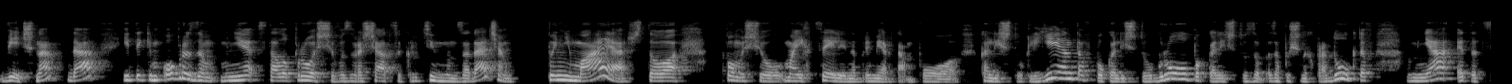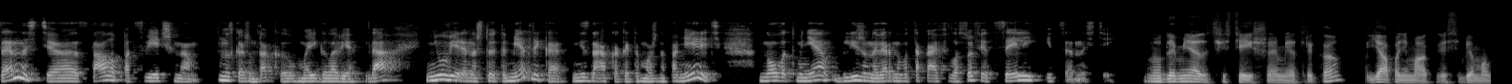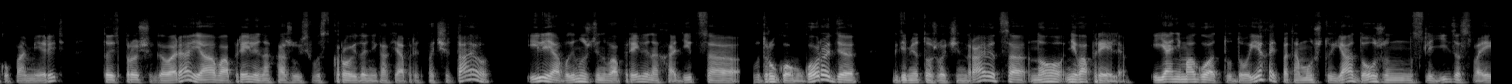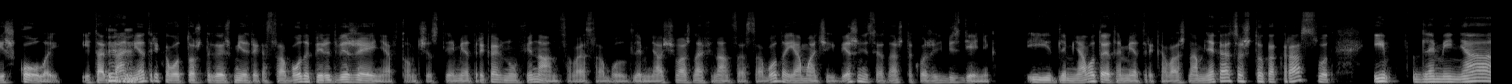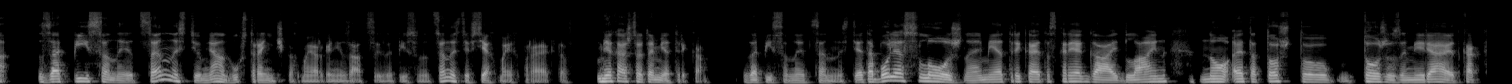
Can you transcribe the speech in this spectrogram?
вечна, да, и таким образом мне стало проще возвращаться к рутинным задачам, понимая, что с помощью моих целей, например, там, по количеству клиентов, по количеству групп, по количеству запущенных продуктов, у меня эта ценность э, стала подсвечена, ну, скажем так, в моей голове, да. Не уверена, что это метрика, не знаю, как это можно померить, но вот мне ближе, наверное, вот такая философия целей и ценностей. Ну, для меня это чистейшая метрика. Я понимаю, как я себе могу померить. То есть, проще говоря, я в апреле нахожусь в Искроидоне, как я предпочитаю, или я вынужден в апреле находиться в другом городе, где мне тоже очень нравится, но не в апреле. И я не могу оттуда уехать, потому что я должен следить за своей школой. И тогда mm-hmm. метрика, вот то, что ты говоришь, метрика свобода передвижения, в том числе метрика, ну, финансовая свобода. Для меня очень важна финансовая свобода. Я мальчик-беженец, я знаю, что такое жить без денег. И для меня вот эта метрика важна. Мне кажется, что как раз вот и для меня записанные ценности, у меня на двух страничках моей организации записаны ценности всех моих проектов. Мне кажется, это метрика записанные ценности. Это более сложная метрика, это скорее гайдлайн, но это то, что тоже замеряет, как,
